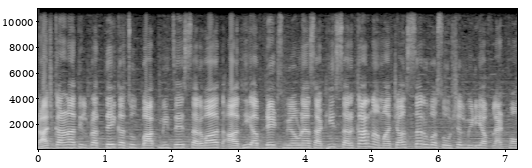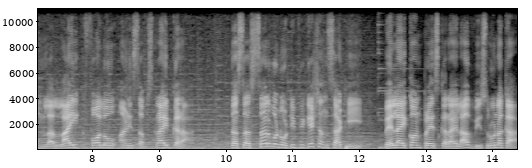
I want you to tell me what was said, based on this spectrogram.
राजकारणातील प्रत्येक अचूक बातमीचे सर्वात आधी अपडेट्स मिळवण्यासाठी सरकारनामाच्या सर्व सोशल मीडिया प्लॅटफॉर्मला लाईक फॉलो आणि सबस्क्राईब करा. तसंच सर्व नोटिफिकेशनसाठी बेल आयकॉन प्रेस करायला विसरू नका.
